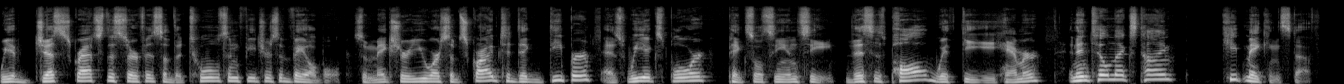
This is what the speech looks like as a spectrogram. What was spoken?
We have just scratched the surface of the tools and features available, so make sure you are subscribed to dig deeper as we explore Pixel CNC. This is Paul with DE Hammer, and until next time, keep making stuff.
